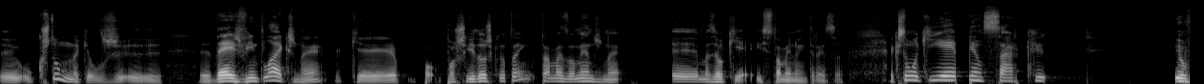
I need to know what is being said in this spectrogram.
uh, o costume, naqueles uh, 10, 20 likes, não é? Que é para os seguidores que eu tenho, está mais ou menos, é? Uh, mas é o que é, isso também não interessa. A questão aqui é pensar que eu,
